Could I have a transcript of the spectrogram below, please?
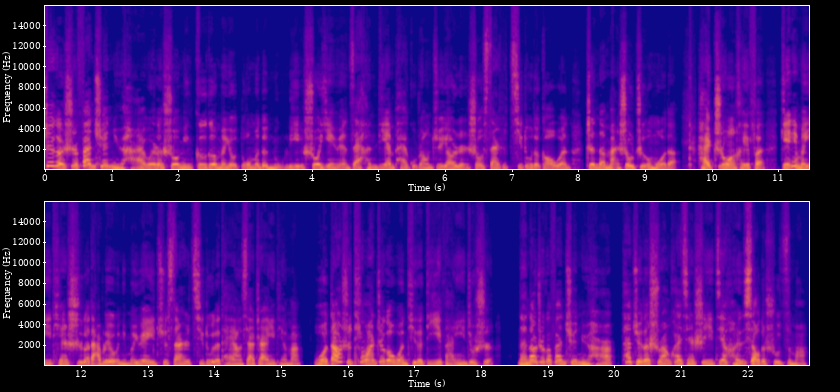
这个是饭圈女孩为了说明哥哥们有多么的努力，说演员在横店拍古装剧要忍受三十七度的高温，真的蛮受折磨的。还质问黑粉，给你们一天十个 W，你们愿意去三十七度的太阳下站一天吗？我当时听完这个问题的第一反应就是：难道这个饭圈女孩她觉得十万块钱是一间很小的数字吗？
